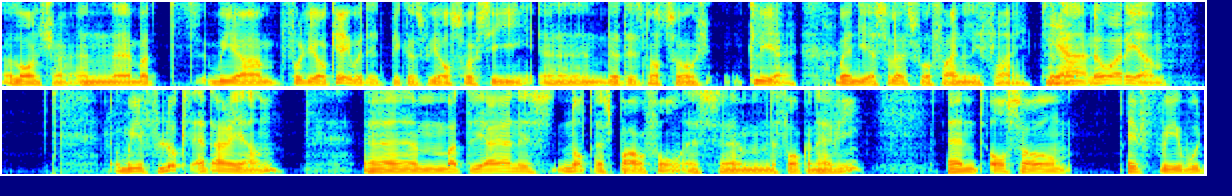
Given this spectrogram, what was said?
launcher, and uh, but we are fully okay with it because we also see uh, that it's not so clear when the SLS will finally fly. So Yeah. No, no Ariane. We've looked at Ariane, um, but the Ariane is not as powerful as um, the Falcon Heavy, and also. If we would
